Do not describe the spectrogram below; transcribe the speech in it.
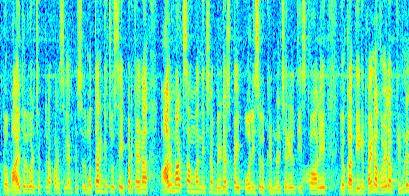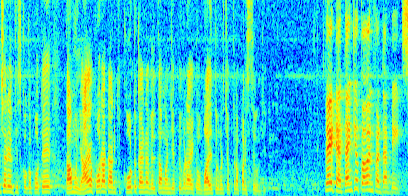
ఇటు బాధితులు కూడా చెప్తున్న పరిస్థితి కనిపిస్తుంది. మొత్తానికి చూస్తే ఇప్పటికైనా ఆల్ మార్క్ సంబంధించిన బిల్డర్స్పై పోలీసులు క్రిమినల్ చర్యలు తీసుకోవాలి. ఈ యొక్క దీనిపైన ఒకవేళ క్రిమినల్ చర్యలు తీసుకోకపోతే తాము న్యాయ పోరాటానికి కోర్టుకైనా వెళ్తామని చెప్పి కూడా ఇటు బాధితులు కూడా చెప్తున్న పరిస్థితి ఉంది. Right thank you Pavan for the updates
